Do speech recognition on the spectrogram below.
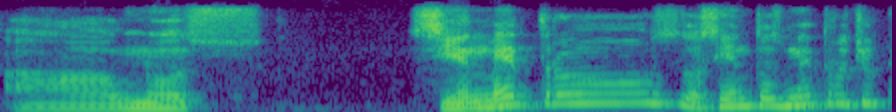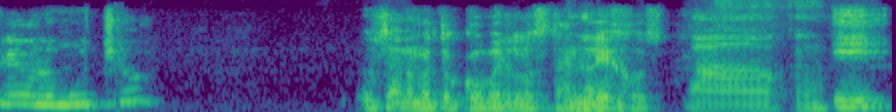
A unos 100 metros, 200 metros, yo creo, lo mucho. O sea, no me tocó verlos tan No. lejos. Ah, ok. Y,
